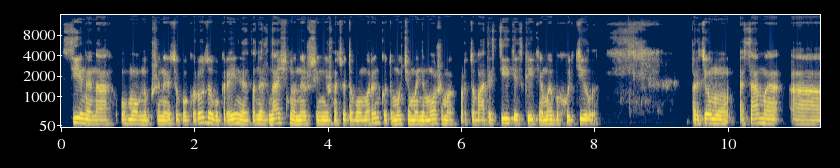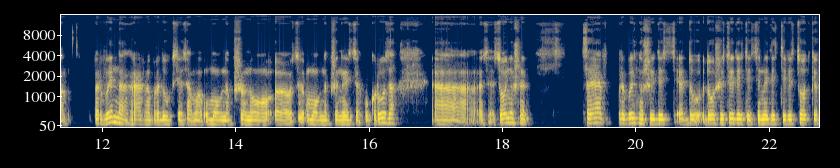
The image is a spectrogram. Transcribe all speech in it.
ціни на умовну пшеницю кукурудзу в Україні вони значно нижчі ніж на світовому ринку, тому що ми не можемо експортувати стільки, скільки ми би хотіли. При цьому саме а, первинна аграрна продукція, саме умовна пшено, е, умовна пшениця, кукуруза, соняшник. Це приблизно 60, до, до 60-70%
